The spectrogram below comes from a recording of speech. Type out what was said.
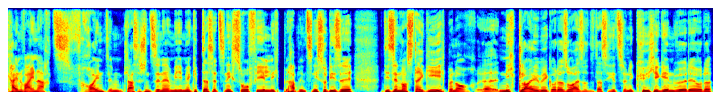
kein Weihnachtsfreund im klassischen Sinne. Mir, mir gibt das jetzt nicht so viel. Ich habe jetzt nicht so diese diese Nostalgie. Ich bin auch äh, nicht gläubig oder so, also dass ich jetzt so in die Kirche gehen würde oder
